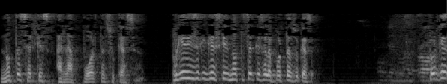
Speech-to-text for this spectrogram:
no te acerques a la puerta de su casa. ¿Por qué dice que, que no te acerques a la puerta de su casa? Porque,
